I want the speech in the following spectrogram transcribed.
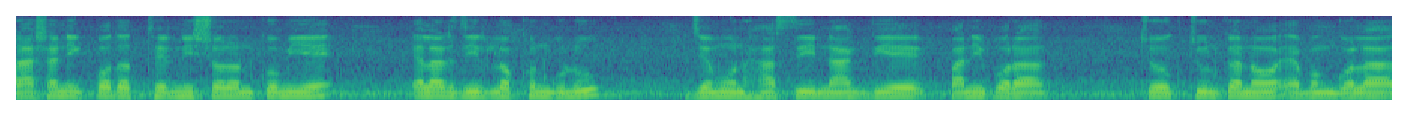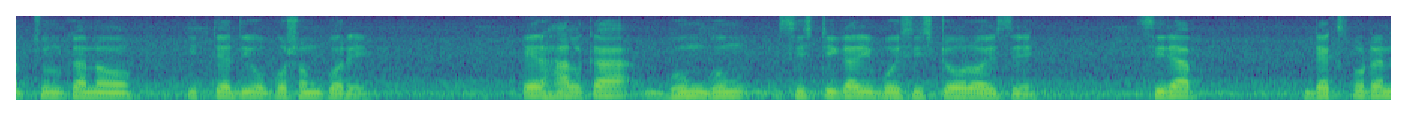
রাসায়নিক পদার্থের নিঃসরণ কমিয়ে অ্যালার্জির লক্ষণগুলো, যেমন হাসি, নাক দিয়ে পানি পড়া, চোখ চুলকানো এবং গলা চুলকানো ইত্যাদি উপশম করে। এর হালকা ঘুম ঘুম সৃষ্টিকারী বৈশিষ্ট্যও রয়েছে। সিরাপ, ডেক্সপোটেন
